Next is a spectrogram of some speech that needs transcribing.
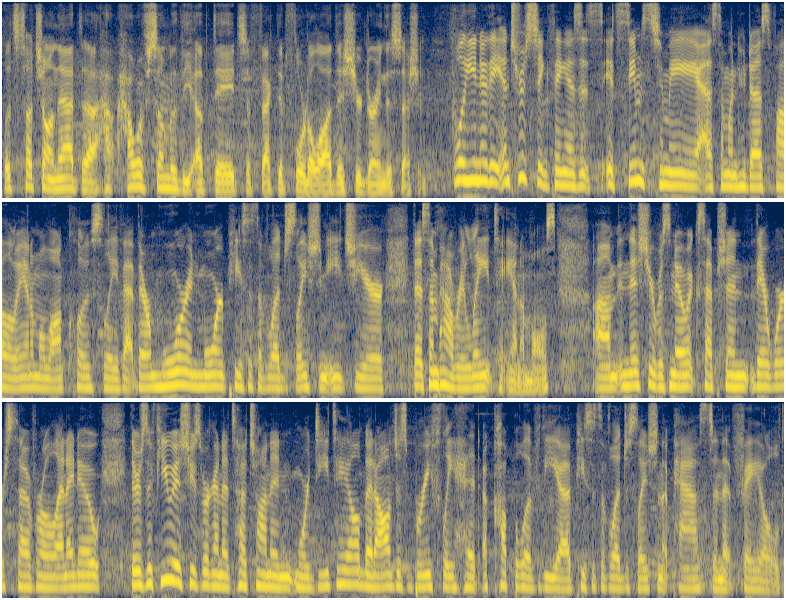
let's touch on that. Uh, how, how, have some of the updates affected Florida law this year during this session? Well, you know, the interesting thing is it seems to me, as someone who does follow animal law closely, that there are more and more pieces of legislation each year that somehow relate to animals. Um, and this year was no exception. There were several. And I know there's a few issues we're going to touch on in more detail, but I'll just briefly hit a couple of the uh, pieces of legislation that passed and that failed.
